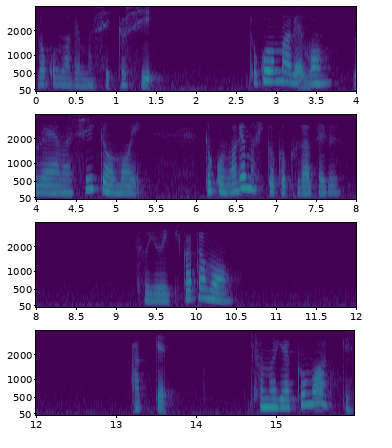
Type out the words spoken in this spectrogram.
どこまでも嫉妬しどこまでも羨ましいと思いどこまでも低く比べるそういう生き方もあっけその逆もあっけ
